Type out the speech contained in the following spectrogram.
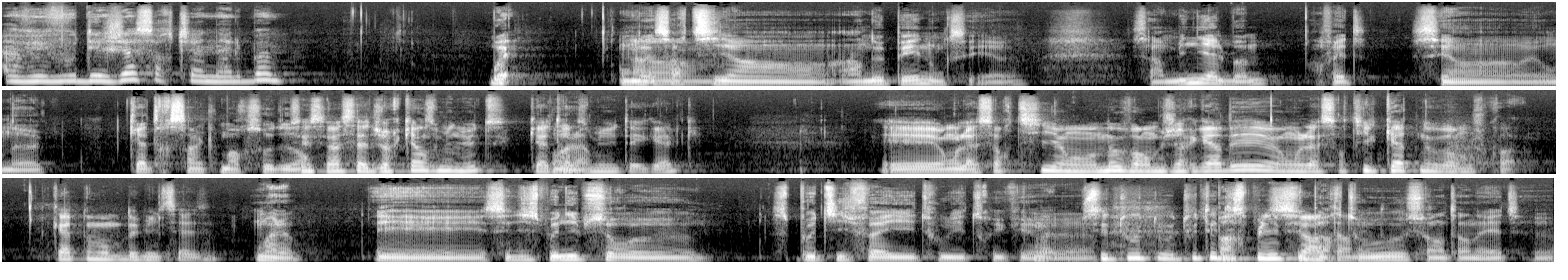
Avez-vous déjà sorti un album? On a Un- sorti un, un EP, donc c'est, euh, c'est un mini-album, en fait. C'est un, on a 4-5 morceaux dedans. C'est ça, ça dure 15 minutes, 14 Voilà. minutes et quelques. Et on l'a sorti en novembre. J'ai regardé, on l'a sorti le 4 novembre, je crois. 4 novembre 2016. Voilà. Et c'est disponible sur, euh, Spotify et tous les trucs. Ouais, euh, c'est tout, tout est par- disponible c'est sur partout Internet. sur Internet. euh,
